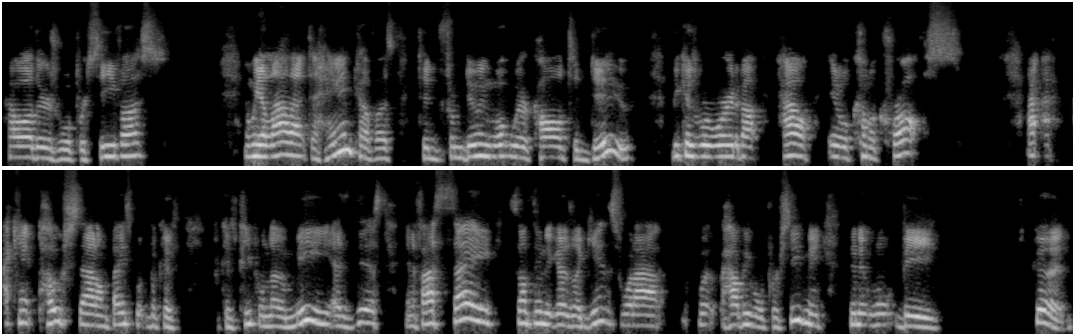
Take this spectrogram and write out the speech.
how others will perceive us. And we allow that to handcuff us to, from doing what we're called to do because we're worried about how it'll come across. I, I can't post that on Facebook because because people know me as this, and if I say something that goes against what I what, how people perceive me, then it won't be good.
